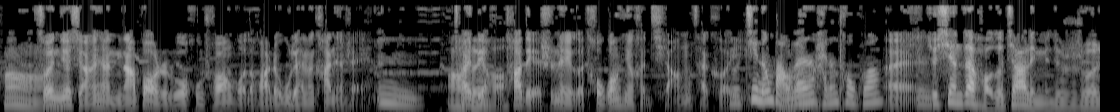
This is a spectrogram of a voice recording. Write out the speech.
哦，所以你就想一想，你拿报纸如果糊窗户的话，这屋里还能看见谁？嗯，哦它得对哈，它得是那个透光性很强才可以。既能保温哦还能透光。哎，嗯，就现在好多家里面就是说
